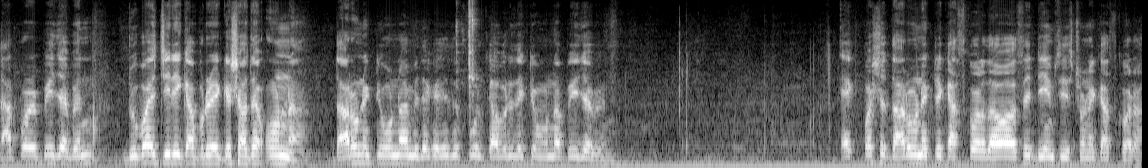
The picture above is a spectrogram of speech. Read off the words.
তারপরে পেয়ে যাবেন দুবাই চিরি কাপড়ের একটা সাথে ওড়না। দারুণ একটি ওড়না, আমি দেখা যাচ্ছে ফুল কাপড়ের একটি ওড়না পেয়ে যাবেন। এক পাশে দারুণ একটা কাজ করা দেওয়া আছে ডিএমসি স্টোনের কাজ করা।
